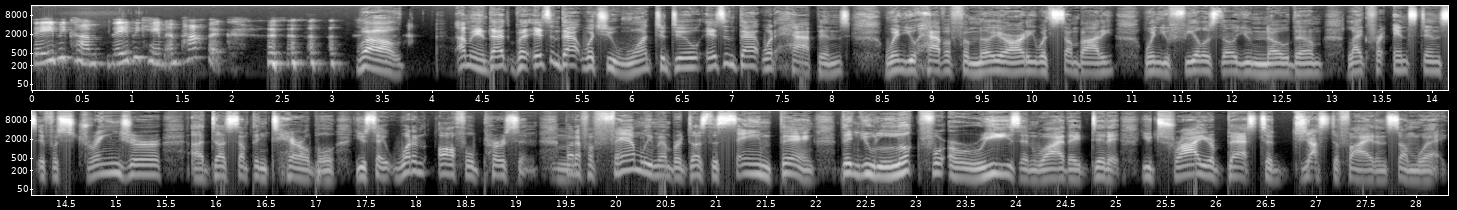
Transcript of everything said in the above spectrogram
They become they became empathic. well, I mean that, but isn't that what you want to do? Isn't that what happens when you have a familiarity with somebody? When you feel as though you know them? Like for instance, if a stranger uh, does something terrible, you say, "What an awful person." Mm. But if a family member does the same thing, then you look for a reason why they did it. You try your best to justify it in some way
